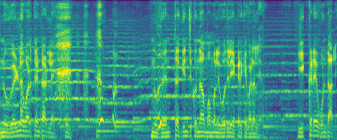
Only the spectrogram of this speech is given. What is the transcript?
నువ్వు వెళ్ళే వాడు తింటాడులే. నువ్వెంత గింజుకున్నా మమ్మల్ని వదిలి ఎక్కడికి వెళ్ళలేవు. ఇక్కడే ఉండాలి.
